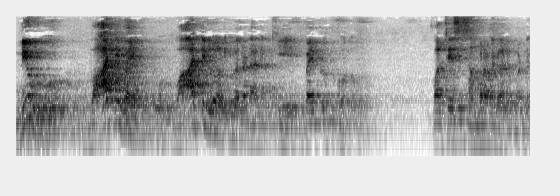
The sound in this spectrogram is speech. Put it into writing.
నీవు వాటి వైపుకు వాటిలోనికి వెళ్ళడానికి భయపెట్టుకోదు వాళ్ళు చేసే సంబరాలు కానివ్వండి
